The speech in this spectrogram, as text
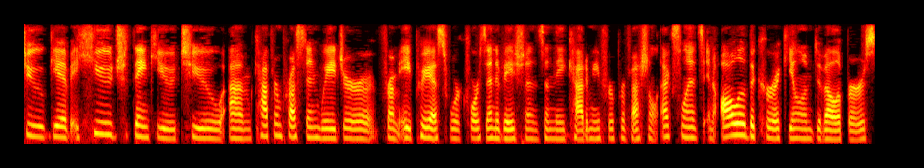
to give a huge thank you to um, Catherine Preston Wager from APS Workforce Innovations and the Academy for Professional Excellence and all of the curriculum developers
